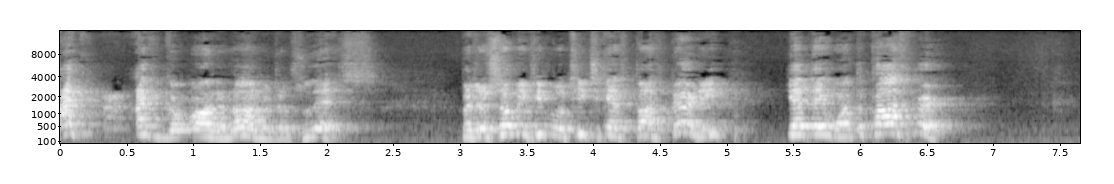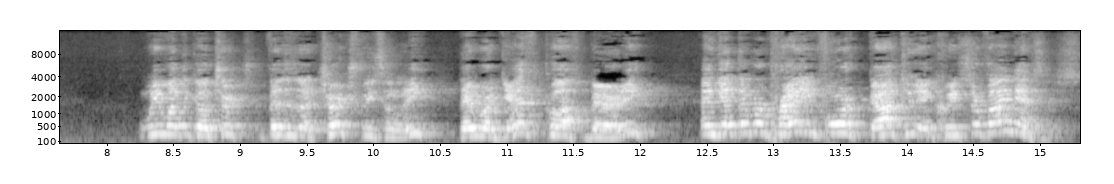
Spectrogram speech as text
I I could go on and on with those lists. But there's so many people who teach against prosperity, yet they want to prosper. We went to go church, visit a church recently. They were against prosperity, and yet they were praying for God to increase their finances.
